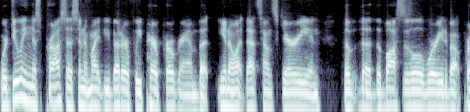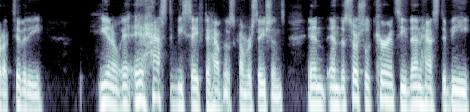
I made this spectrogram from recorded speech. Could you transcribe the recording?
we're doing this process and it might be better if we pair program but you know what? That sounds scary and the the, the boss is a little worried about productivity. You know it, it has to be safe to have those conversations. And and the social currency then has to be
